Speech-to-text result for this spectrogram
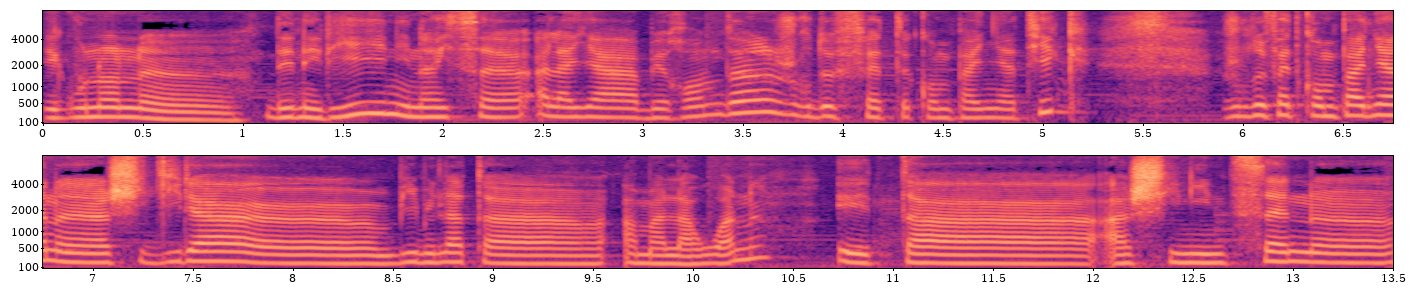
Egunon uh, deneri, ni naiz uh, Alaia Berrond, jour de fête kompainatik. Jour de fête kompainan uh, sigira uh, 2000 amalauan, eta hasi nintzen uh,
